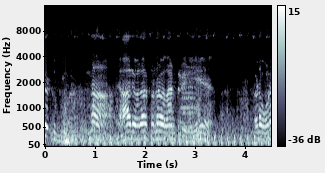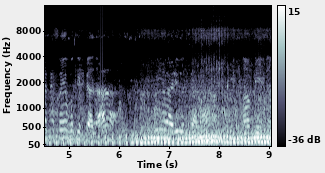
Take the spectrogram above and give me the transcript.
எடுத்து போடுவேன் என்ன? யார் விளாட சொன்னா விளையாண்டுருவே நீ? ஆனா உனக்கு சுய புத்தி இருக்காதா? சுய அறிவு இருக்காதா? அப்படின்னு.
